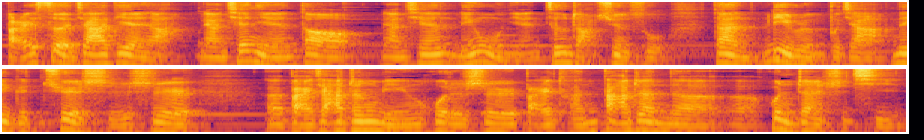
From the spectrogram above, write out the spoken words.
白色家电啊，两千年到两千零五年增长迅速，但利润不佳，那个确实是呃百家争鸣或者是百团大战的呃混战时期，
